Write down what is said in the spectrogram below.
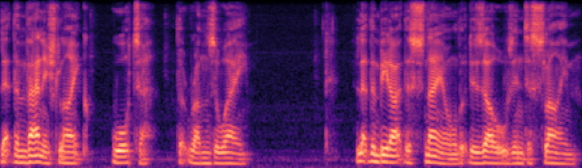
Let them vanish like water that runs away. Let them be like the snail that dissolves into slime,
